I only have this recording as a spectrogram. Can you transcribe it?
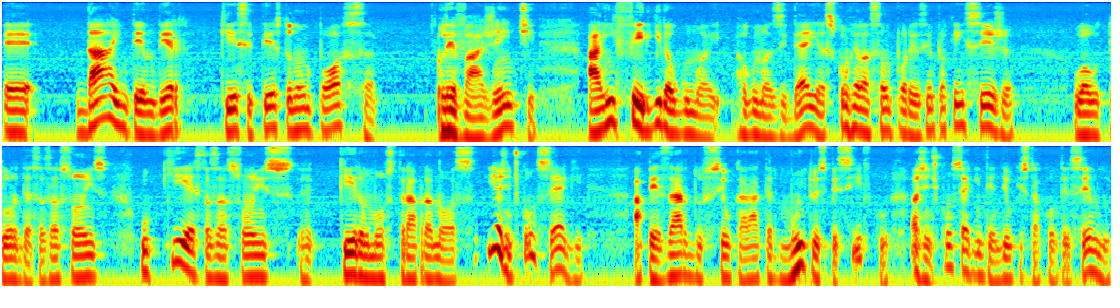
é, dá a entender que esse texto não possa levar a gente a inferir alguma, algumas ideias com relação, por exemplo, a quem seja o autor dessas ações, o que essas ações eh, queiram mostrar para nós. E a gente consegue apesar do seu caráter muito específico, a gente consegue entender o que está acontecendo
